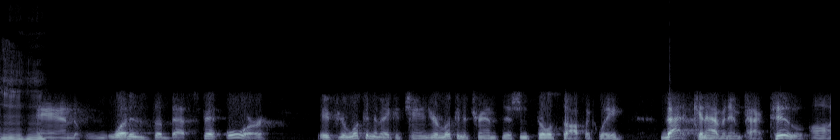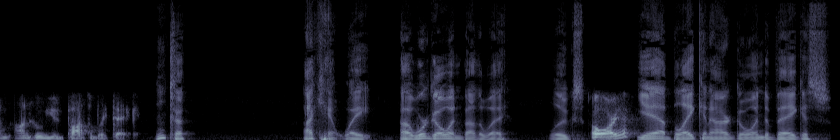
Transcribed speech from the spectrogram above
Mm-hmm. and what is the best fit? Or if you're looking to make a change you're looking to transition philosophically that can have an impact too on on who you'd possibly take. Okay I can't wait. Uh, we're going, by the way, Luke's. Oh, are you? Yeah, Blake and I are going to Vegas.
